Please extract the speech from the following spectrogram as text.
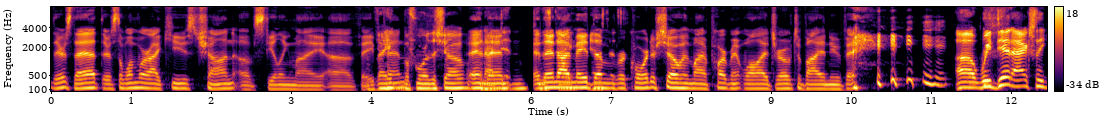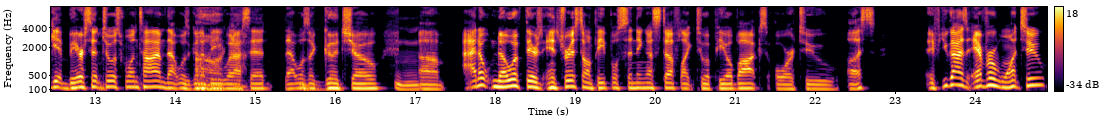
There's that. There's the one where I accused Sean of stealing my uh, vape, Vape pen. before the show, and, and, I then, didn't. and then I made And them record a show in my apartment while I drove to buy a new vape. Uh, we did actually get beer sent to us one time. That was going to Oh, be what I said. That was a good show. Mhm. Um, I don't know if there's interest on people sending us stuff like to a PO box or to us. If you guys ever want to,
